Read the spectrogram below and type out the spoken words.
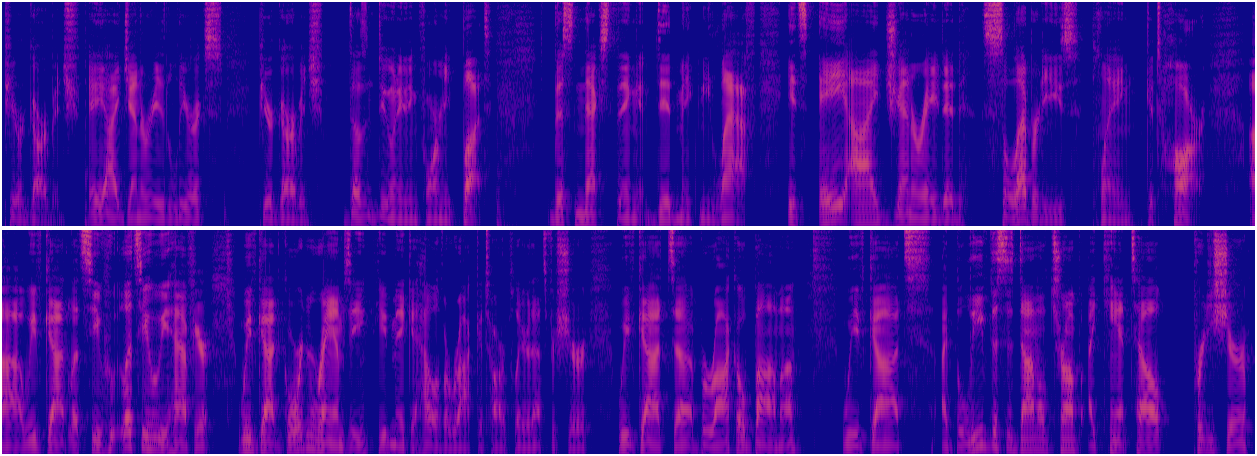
pure garbage. AI generated lyrics, pure garbage. Doesn't do anything for me. But this next thing did make me laugh. It's AI generated celebrities playing guitar. Uh, we've got let's see who, let's see who we have here. We've got Gordon Ramsay. He'd make a hell of a rock guitar player, that's for sure. We've got uh, Barack Obama. We've got I believe this is Donald Trump. I can't tell. Pretty sure.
